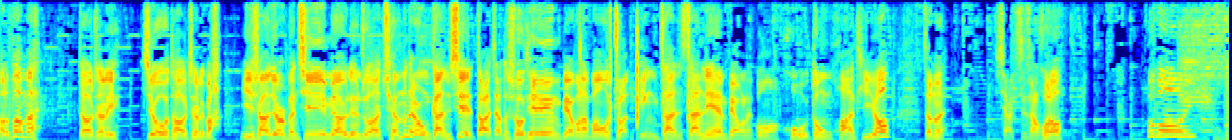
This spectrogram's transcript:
好了，朋友们，到这里就到这里吧。以上就是本期妙语连珠的全部内容，感谢大家的收听，别忘了帮我转评赞三连，别忘了跟我互动话题哦。咱们下期再会喽，拜拜。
